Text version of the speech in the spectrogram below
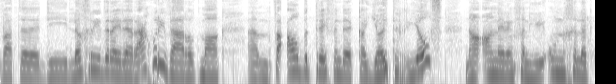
wat uh, die lugrederye reg oor die wêreld maak, um, veral betreffende kajuitreëls na aanleiding van hierdie ongeluk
